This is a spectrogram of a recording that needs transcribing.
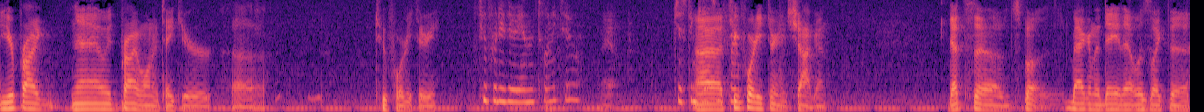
You're probably no. We'd probably want to take your uh, two forty three. 243 and the 22. Yeah. Just in case Uh, two find. and shotgun. That's uh back in the day. That was like the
